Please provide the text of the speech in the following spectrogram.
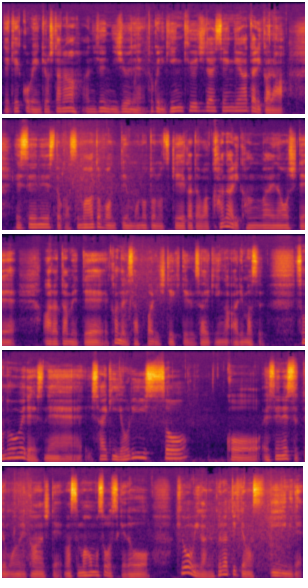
で結構勉強したな。2020年特に緊急事態宣言あたりから SNS とかスマートフォンっていうものとの付き合い方はかなり考え直して改めてかなりさっぱりしてきてる最近があります。その上でですね最近より一層こう SNS っていうものに関して、まあ、スマホもそうですけど興味がなくなってきてます。いい意味で。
